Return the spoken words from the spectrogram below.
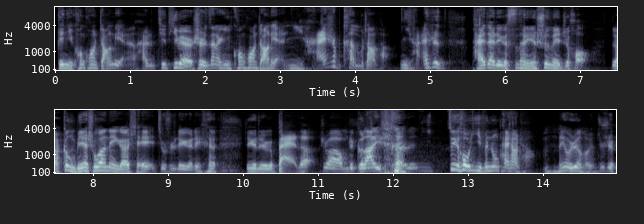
给你哐哐长脸，还是踢踢威尔士在那儿给你哐哐长脸，你还是看不上他，你还是。排在这个斯特林顺位之后，对吧？更别说那个谁，就是这个这个这个这个摆的是吧？我们这格拉利什 最后一分钟派上场，没有任何用。就是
